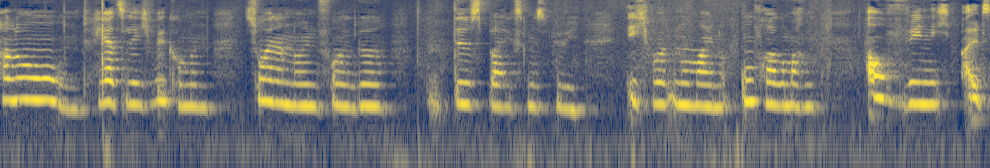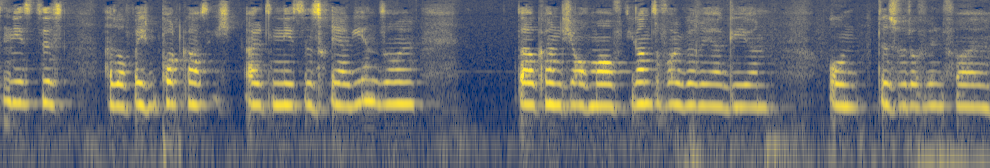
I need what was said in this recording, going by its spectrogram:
Hallo und herzlich willkommen zu einer neuen Folge des Bikes Mystery. Ich wollte nur mal eine Umfrage machen, auf wen ich als nächstes, also auf welchen Podcast ich als nächstes reagieren soll. Da könnte ich auch mal auf die ganze Folge reagieren. Und das wird auf jeden Fall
